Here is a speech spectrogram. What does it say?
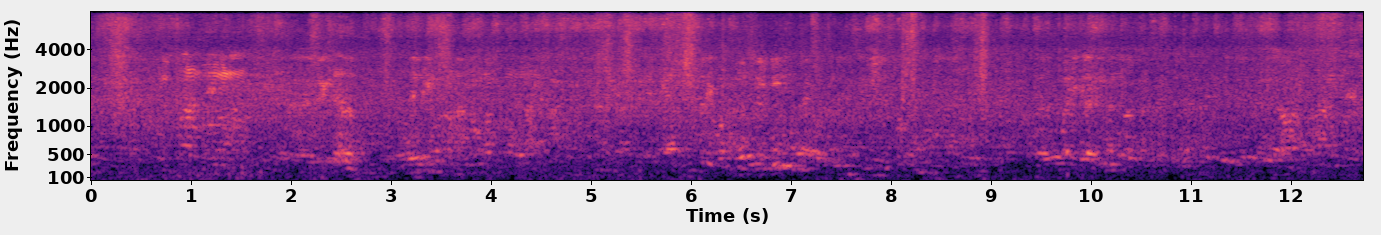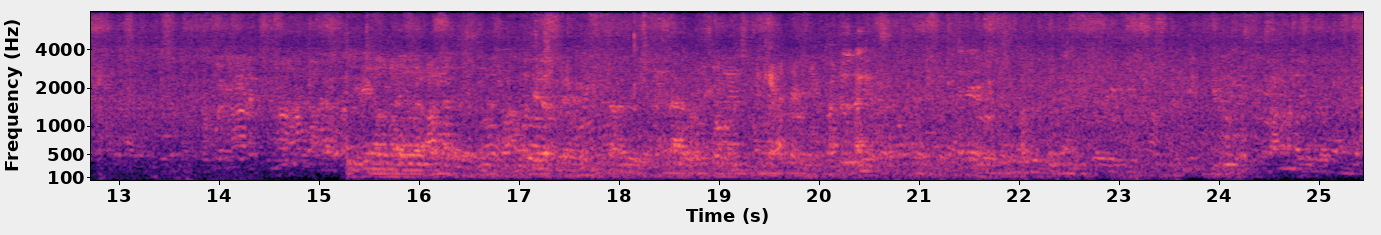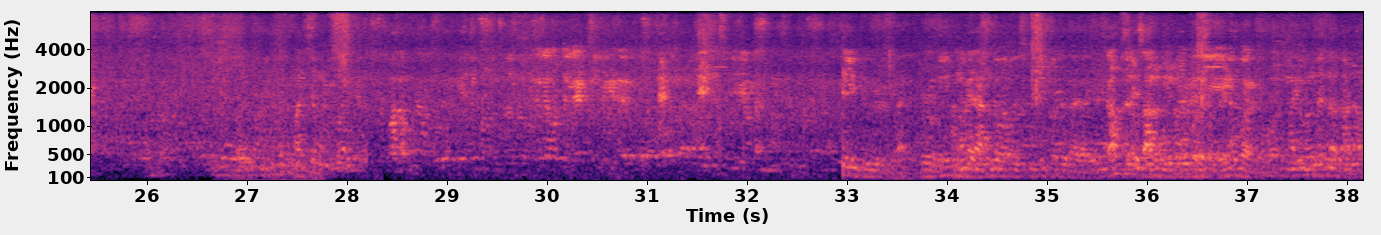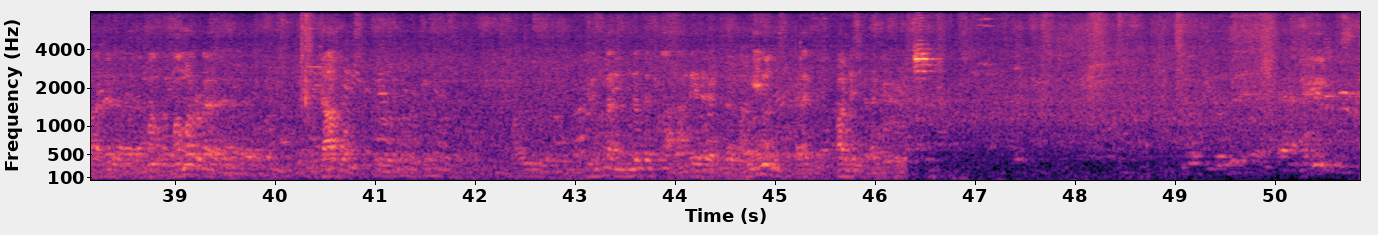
மம்மளோட ஜாப் இந்த இடத்துல நிறைய இடத்துல கிடக்கு பாண்டிஸ் கிடக்கு இது வந்து, அஹ், நெகிழ் piece.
